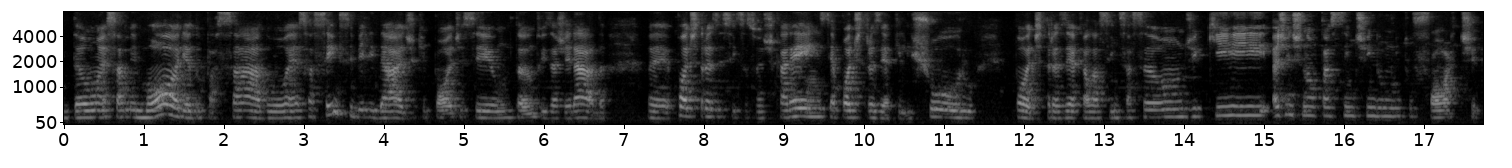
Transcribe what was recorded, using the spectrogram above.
Então, essa memória do passado, essa sensibilidade que pode ser um tanto exagerada, é, pode trazer sensações de carência, pode trazer aquele choro, pode trazer aquela sensação de que a gente não está se sentindo muito forte,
